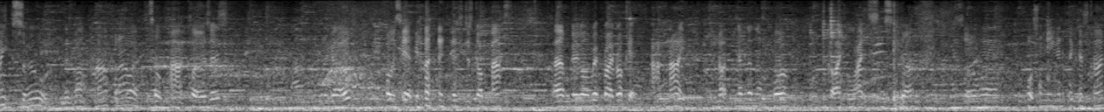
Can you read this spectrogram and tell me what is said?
Right, so there's about half an hour till park closes. And we're go. You can probably see it behind. it's just gone past. Um, we're gonna go on Rip Ride Rockit at night. We've not never done that before. It's got like lights and stuff. So, uh, what song are you gonna pick this time?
